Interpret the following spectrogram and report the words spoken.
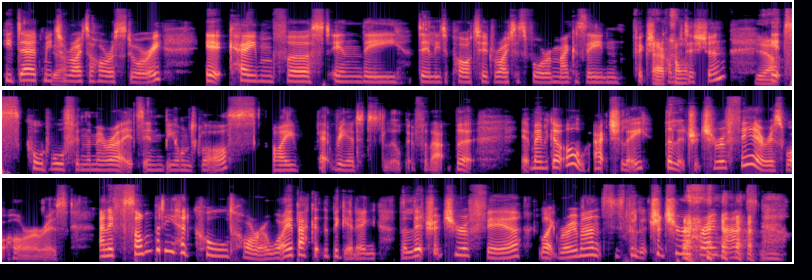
He dared me Yeah. to write a horror story. It came first in the dearly departed Writers Forum magazine fiction Excellent. competition. Yeah. It's called Wolf in the Mirror. It's in Beyond Glass. I eh, re-edited a little bit for that, but it made me go, oh, actually, the literature of fear is what horror is. And if somebody had called horror way back at the beginning the literature of fear, like romance is the literature of romance,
